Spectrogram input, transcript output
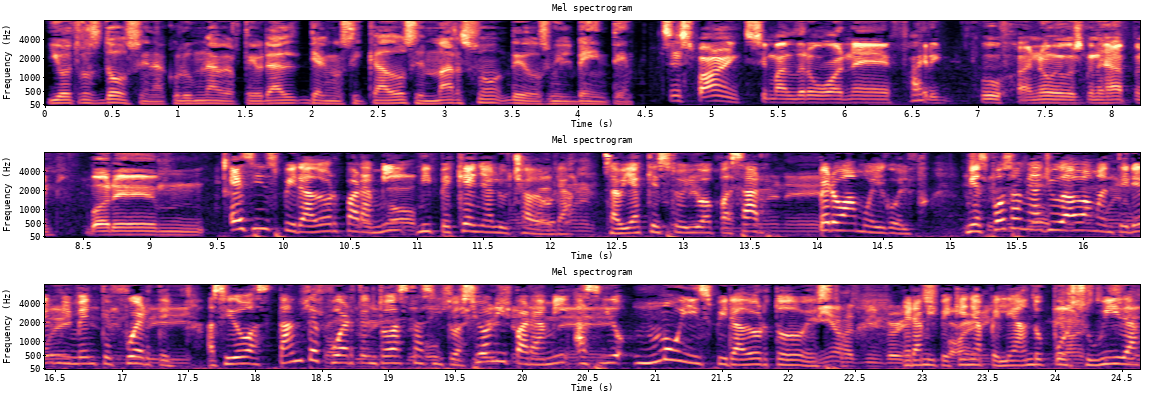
y otros dos en la columna vertebral diagnosticados en marzo de 2020. Es inspirador para mí, mi pequeña luchadora. Sabía que esto iba a pasar, pero amo el golf. Mi esposa me ha ayudado a mantener mi mente fuerte. Ha sido bastante fuerte en toda esta situación y para mí ha sido muy inspirador todo esto. Ver a mi pequeña peleando por su vida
